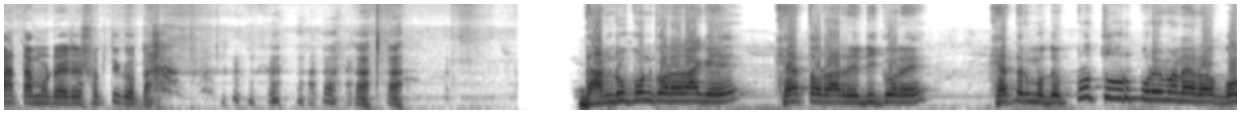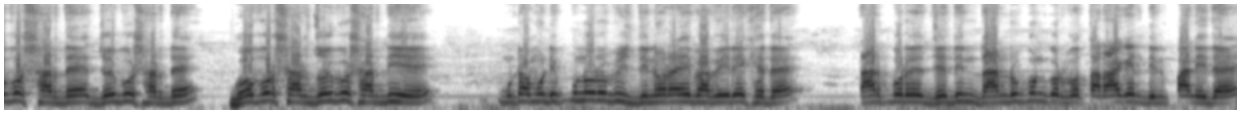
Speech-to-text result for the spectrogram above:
মাথা মোটা, এটা সত্যি কথা। ধান রোপণ করার আগে ক্ষেত ওরা রেডি করে। ক্ষেতের মধ্যে প্রচুর পরিমাণে ওরা গোবর সার দেয়, জৈব সার দেয়। গোবর সার, জৈব সার দিয়ে মোটামুটি পনেরো বিশ দিন ওরা এইভাবেই রেখে দেয়। তারপরে যেদিন ধান রোপণ করব, তার আগের দিন পানি দেয়।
